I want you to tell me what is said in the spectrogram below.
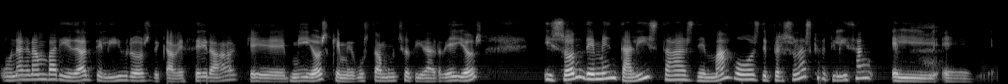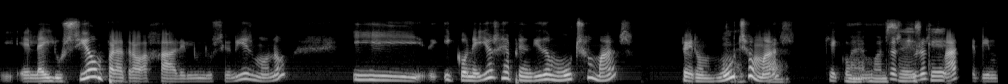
una gran variedad de libros de cabecera que, míos, que me gusta mucho tirar de ellos, y son de mentalistas, de magos, de personas que utilizan la ilusión para trabajar, el ilusionismo, ¿no? Y, con ellos he aprendido mucho más, pero mucho más que con muchos libros de marketing.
